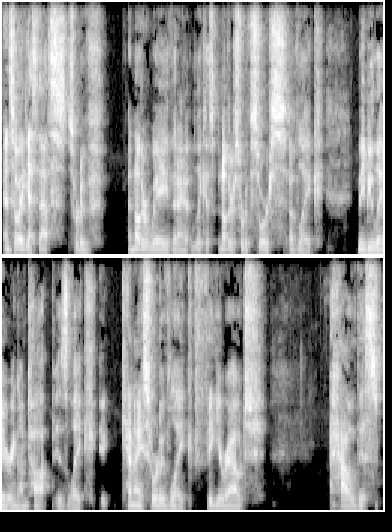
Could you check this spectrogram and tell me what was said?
And so i guess that's sort of another way that i like a- another sort of source of like maybe layering on top is like can i sort of like figure out how this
